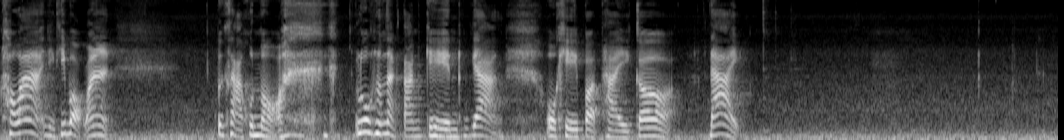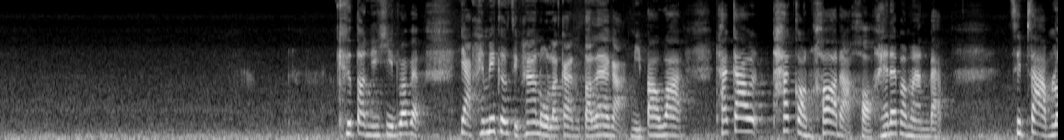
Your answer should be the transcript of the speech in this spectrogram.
เพราะว่าอย่างที่บอกว่าปรึกษาคุณหมอ ลูกน้ำหนักตามเกณฑ์ทุกอย่าง โอเคปลอดภัยก็ได้ คือตอนนี้คิดว่าแบบอยากให้ไม่เกินสิบห้าโลแล้วกัน ตอนแรกอะ่ะ มีเป้าว่า ถ้าเก้าถ้าก่อนคลอดอะ่ะ ขอให้ได้ประมาณแบบสิบสามโล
